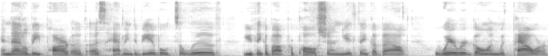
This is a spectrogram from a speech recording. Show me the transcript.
And that'll be part of us having to be able to live. You think about propulsion, you think about where we're going with power.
